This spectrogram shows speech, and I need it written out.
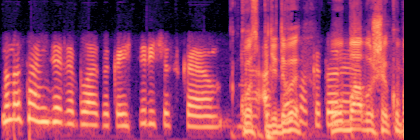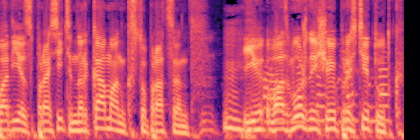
но на самом деле была такая истерическая Господи, да вы особа, которая- у бабушек у подъезда спросите, наркоманка сто процентов. И, А, возможно, еще и нас- проститутка.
